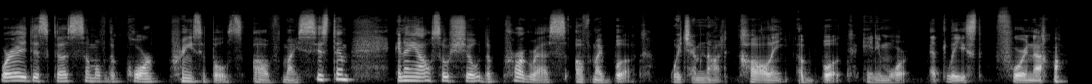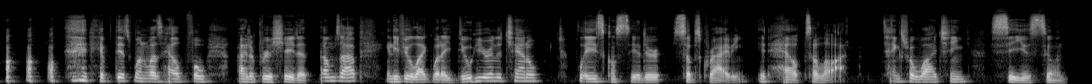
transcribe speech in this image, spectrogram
where I discuss some of the core principles of my system. And I also show the progress of my book, which I'm not calling a book anymore at least for now. if this one was helpful, I'd appreciate a thumbs up. And if you like what I do here on the channel, please consider subscribing. It helps a lot. Thanks for watching. See you soon.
